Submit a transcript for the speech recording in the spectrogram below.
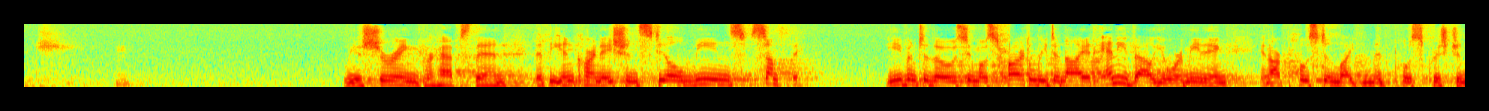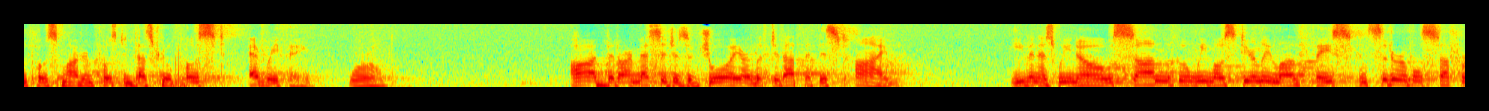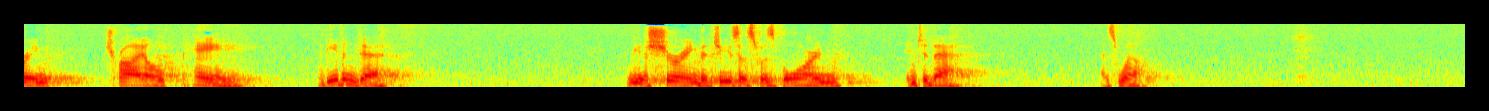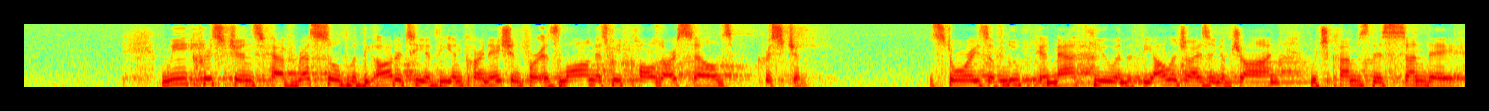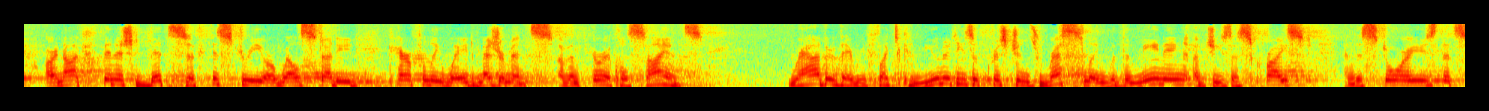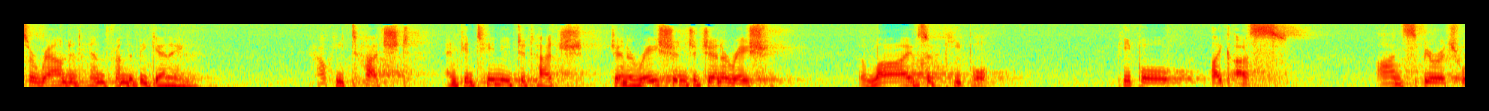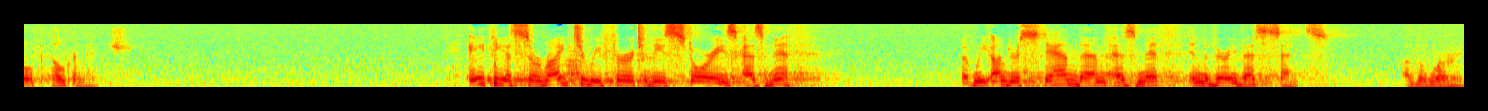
reassuring perhaps then that the incarnation still means something, even to those who most heartily deny it any value or meaning in our post Enlightenment, post Christian, post modern, post industrial, post everything world. Odd that our messages of joy are lifted up at this time, even as we know some whom we most dearly love face considerable suffering, trial, pain, and even death reassuring that Jesus was born into that as well. We Christians have wrestled with the oddity of the incarnation for as long as we've called ourselves Christian. The stories of Luke and Matthew and the theologizing of John, which comes this Sunday, are not finished bits of history or well studied, carefully weighed measurements of empirical science. Rather, they reflect communities of Christians wrestling with the meaning of Jesus Christ and the stories that surrounded him from the beginning. How he touched and continued to touch generation to generation the lives of people, people like us on spiritual pilgrimage. Atheists are right to refer to these stories as myth but we understand them as myth in the very best sense of the word.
